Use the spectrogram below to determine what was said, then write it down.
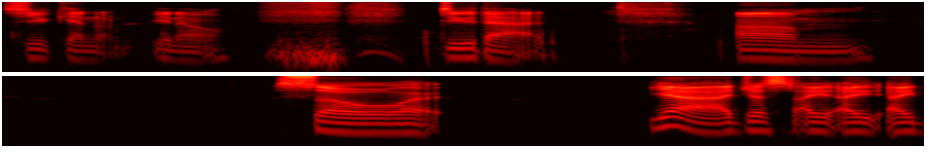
So you can you know do that. Um so yeah i just I, I i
